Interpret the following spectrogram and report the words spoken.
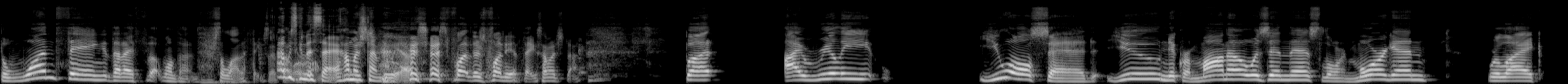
The one thing that I thought, well, no, there's a lot of things. I, I was gonna say, how much time do we have? there's, pl- there's plenty of things. How much time? But I really, you all said, you, Nick Romano was in this, Lauren Morgan, were like,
